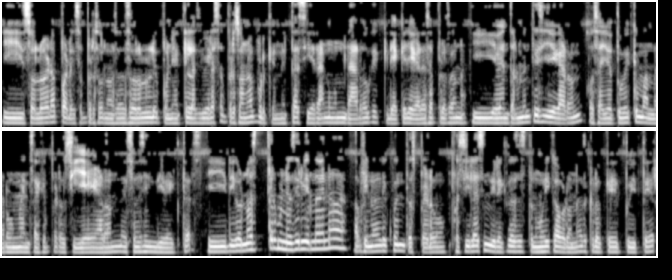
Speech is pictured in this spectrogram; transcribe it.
y solo era para esa persona, o sea, solo le ponía que las viera esa persona porque neta si eran un dardo que quería que llegara esa persona. Y eventualmente si llegaron, o sea, yo tuve que mandar un mensaje, pero si llegaron esas indirectas. Y digo, no terminó sirviendo de nada, a final de cuentas, pero pues sí las indirectas están muy cabronas, creo que Twitter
